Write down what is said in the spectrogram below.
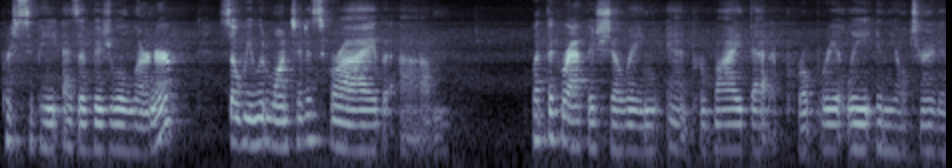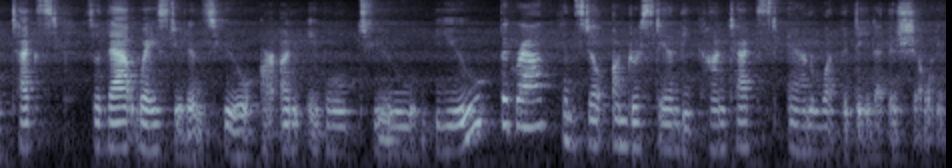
participate as a visual learner. So we would want to describe um, what the graph is showing and provide that appropriately in the alternative text so that way students who are unable to view the graph can still understand the context and what the data is showing.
